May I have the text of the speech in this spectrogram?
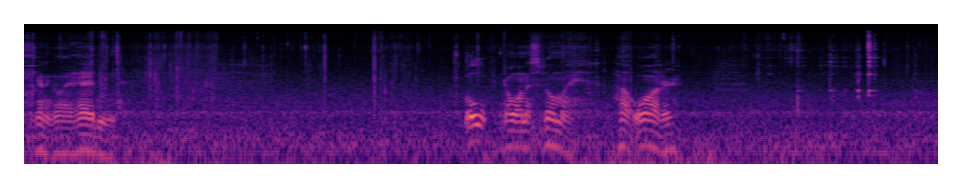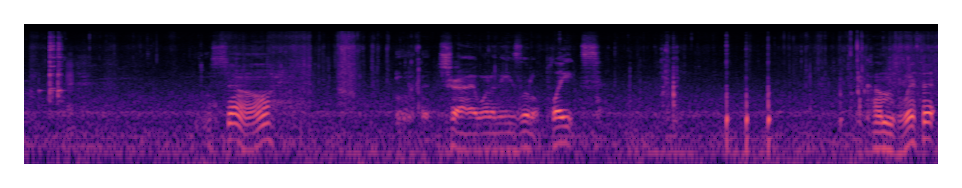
I'm gonna go ahead and. Oh, don't want to spill my hot water. So, try one of these little plates. Comes with it.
